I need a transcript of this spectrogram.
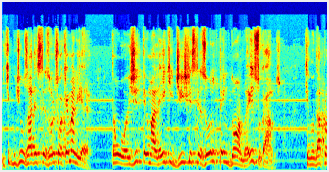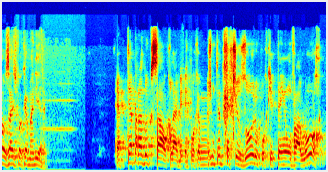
e que podiam usar desse tesouro de qualquer maneira. Então hoje tem uma lei que diz que esse tesouro tem dono, é isso, Carlos? Que não dá para usar de qualquer maneira. É até paradoxal, Kleber, porque ao mesmo tempo que é tesouro porque tem um valor,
